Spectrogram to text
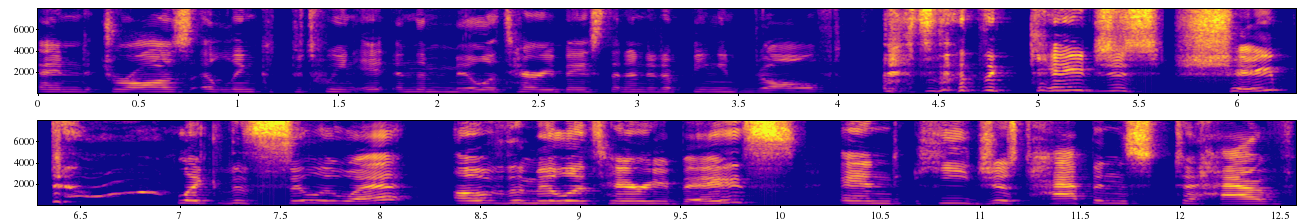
and draws a link between it and the military base that ended up being involved. It's that the cage is shaped like the silhouette of the military base, and he just happens to have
